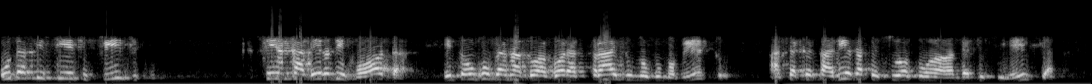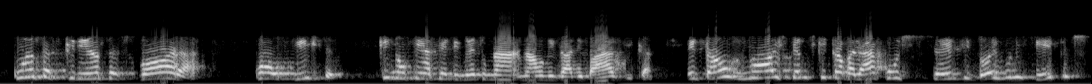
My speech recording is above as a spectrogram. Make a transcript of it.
o deficiente físico, sem a cadeira de roda. Então o governador agora traz um novo momento, a Secretaria da Pessoa com a Deficiência, quantas crianças fora com autistas que não têm atendimento na, na unidade básica. Então, nós temos que trabalhar com os 102 municípios.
